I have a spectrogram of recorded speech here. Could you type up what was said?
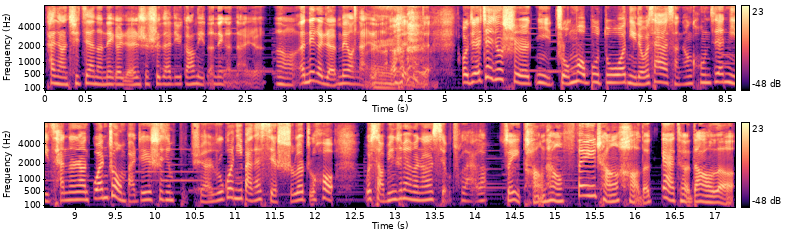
他想去见的那个人是睡在浴缸里的那个男人，嗯，呃，那个人没有男人，哎 对对对，我觉得这就是你琢磨不多，你留下的想象空间，你才能让观众把这个事情补全。如果你把它写实了之后，我小兵这篇文章就写不出来了。所以糖糖非常好的 get 到了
